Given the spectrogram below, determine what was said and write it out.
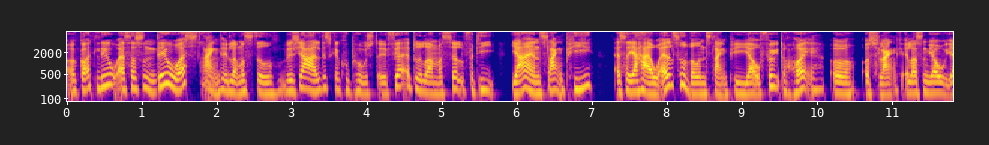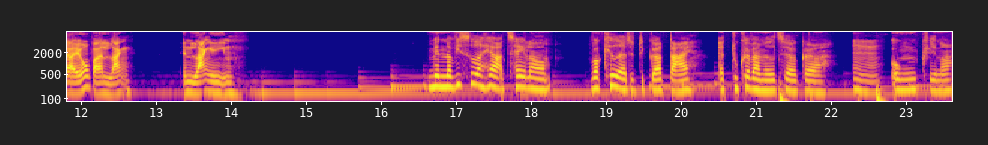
og godt liv. Altså sådan, det er jo også strengt et eller andet sted, hvis jeg aldrig skal kunne poste øh, feriebilleder af mig selv, fordi jeg er en slank pige. Altså, jeg har jo altid været en slank pige. Jeg er jo født høj og, og slank. Eller sådan, jeg, er jo- jeg er jo bare en lang, en lang en. Men når vi sidder her og taler om, hvor ked af det det gør dig, at du kan være med til at gøre Mm. unge kvinder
